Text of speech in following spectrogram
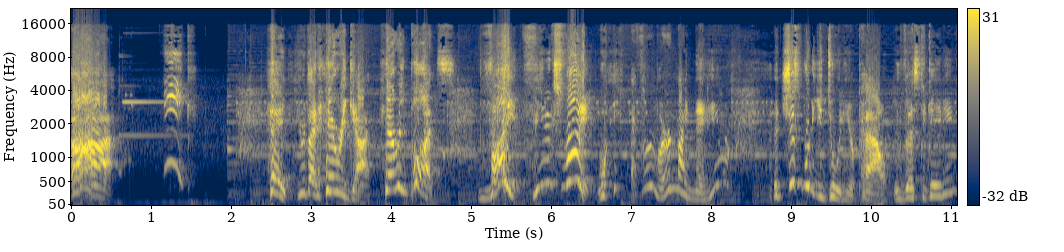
ah! Eek! Hey, you're that hairy guy, Harry Butz. Right, Phoenix Wright. Wait, ever learn my name? And just what are you doing here, pal? Investigating?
